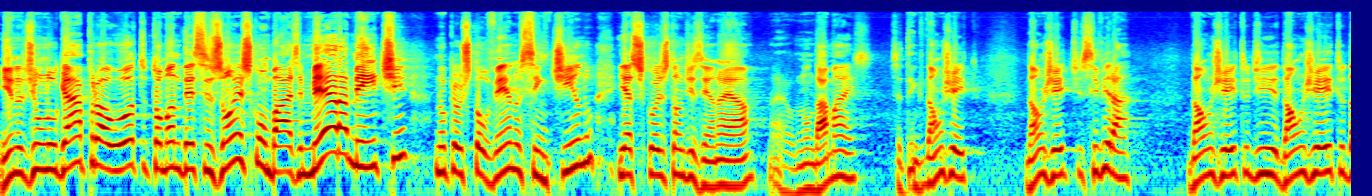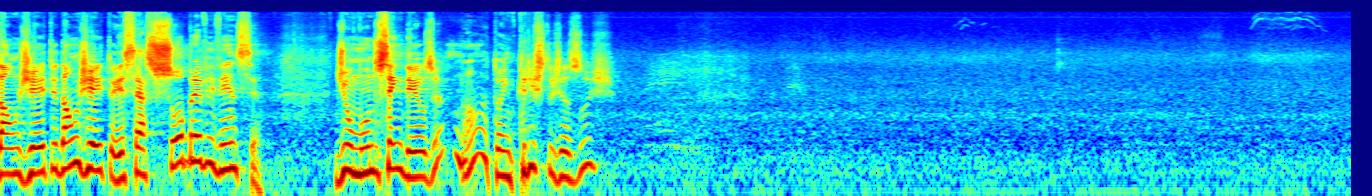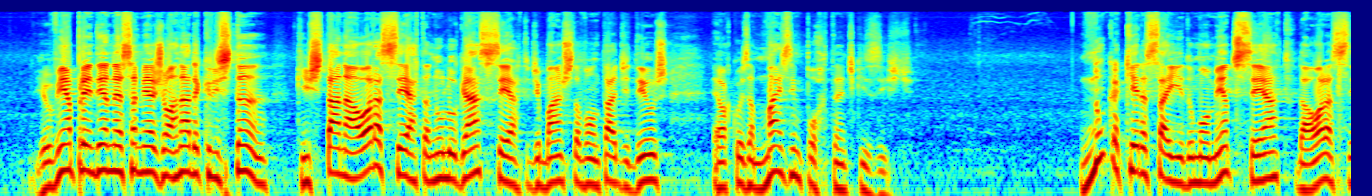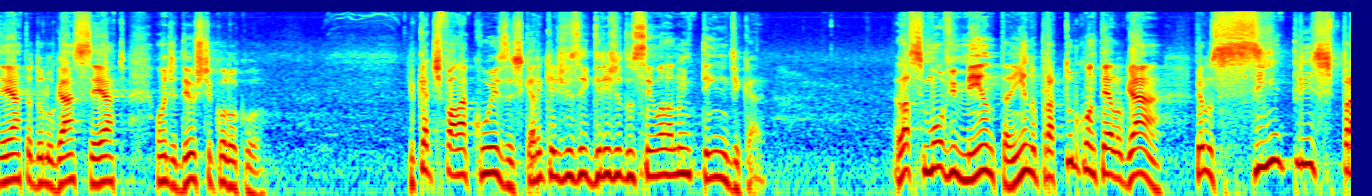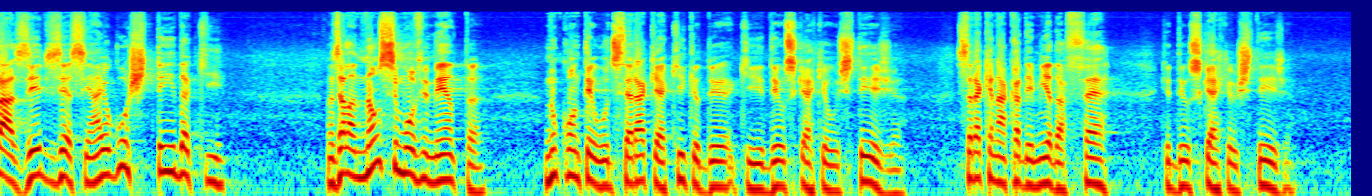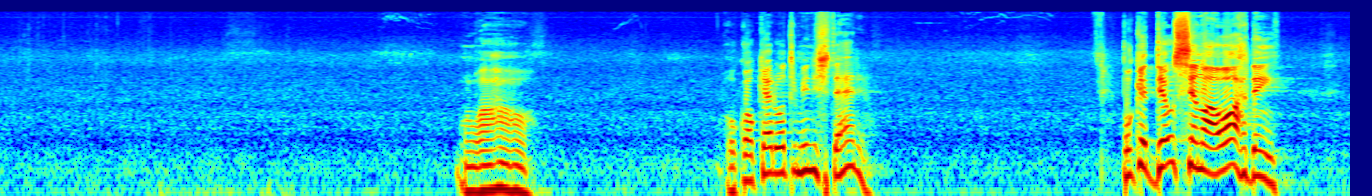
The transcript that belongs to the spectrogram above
indo de um lugar para o outro, tomando decisões com base meramente no que eu estou vendo, sentindo, e as coisas estão dizendo: é, é, não dá mais, você tem que dar um jeito, dá um jeito de se virar, dá um jeito de, dá um jeito, dá um jeito e dá um jeito. Essa é a sobrevivência de um mundo sem Deus. Eu, não, eu estou em Cristo Jesus. Eu vim aprendendo nessa minha jornada cristã que está na hora certa, no lugar certo, debaixo da vontade de Deus, é a coisa mais importante que existe. Nunca queira sair do momento certo, da hora certa, do lugar certo, onde Deus te colocou. Eu quero te falar coisas, cara, que às vezes a igreja do Senhor ela não entende, cara. Ela se movimenta indo para tudo quanto é lugar pelo simples prazer de dizer assim: "Ah, eu gostei daqui". Mas ela não se movimenta no conteúdo. Será que é aqui que Deus quer que eu esteja? Será que é na academia da fé que Deus quer que eu esteja? Uau! Ou qualquer outro ministério. Porque Deus, sendo a ordem,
